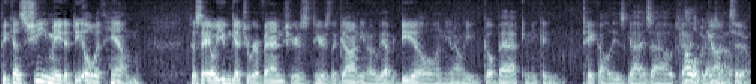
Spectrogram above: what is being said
because she made a deal with him to say oh you can get your revenge here's here's the gun you know we have a deal and you know you can go back and you can take all these guys out guys Hell of a gun out. too.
